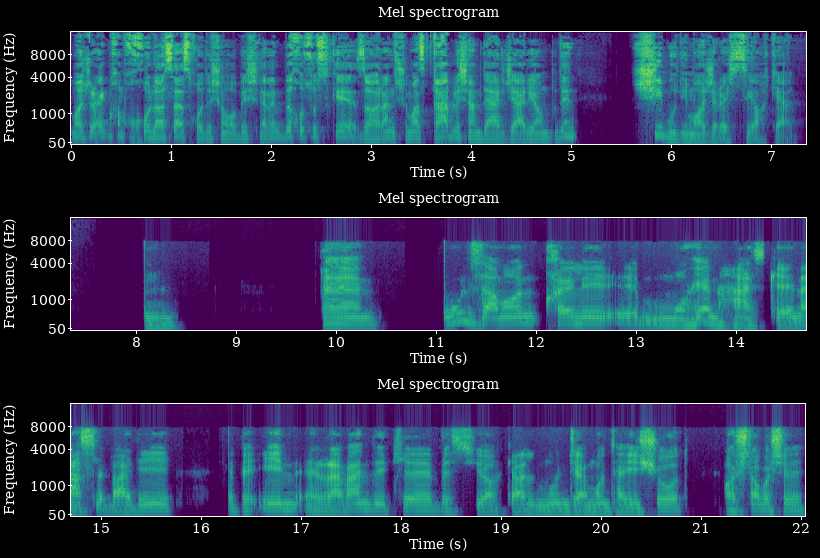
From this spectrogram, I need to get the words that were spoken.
ماجرا اگه بخوام خلاصه از خود شما بشنویم به خصوص که ظاهرا شما از قبلش هم در جریان بودین چی بود این ماجرای سیاه کرد اون زمان خیلی مهم هست که نسل بعدی به این روندی که به سیاهکل منتهی شد آشنا باشه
